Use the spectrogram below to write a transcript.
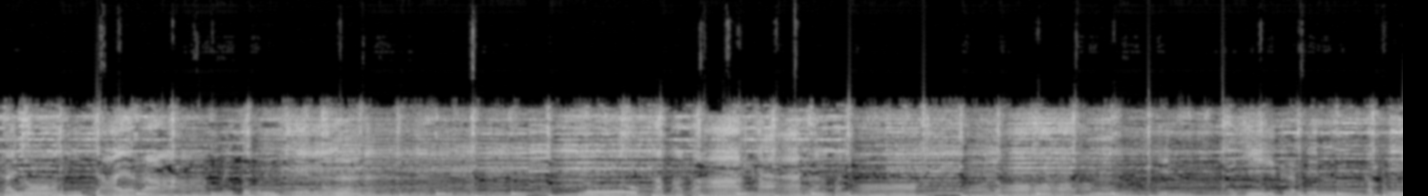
ใครหนอมีใจรักไม่สูญสิ้นลูกทัพอากาศขาดรักพนอ รื่องบินกับพี่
